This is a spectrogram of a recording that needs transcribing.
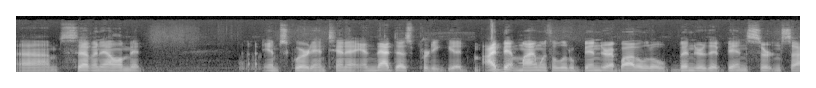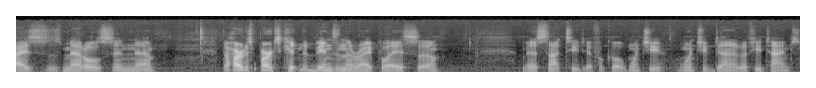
um, seven element M squared antenna, and that does pretty good. I bent mine with a little bender. I bought a little bender that bends certain sizes metals, and uh, the hardest part's getting the bends in the right place. So, I mean, it's not too difficult once you once you've done it a few times.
